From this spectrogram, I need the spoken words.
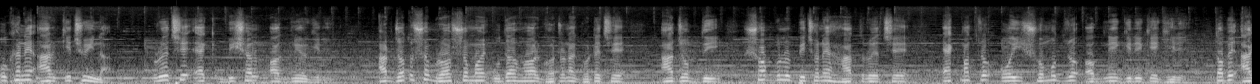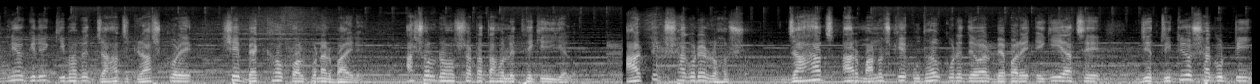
ওখানে আর কিছুই না। রয়েছে এক বিশাল আগ্নেয়গিরি। আর যত সব রহস্যময় উদা হওয়ার ঘটনা ঘটেছে, আজ অবধি সবগুলোর পিছনে হাত রয়েছে একমাত্র ওই সমুদ্র অগ্নেয়গিরিকে ঘিরে। তবে আগ্নেয়গিরি কীভাবে জাহাজ গ্রাস করে, সে ব্যাখ্যাও কল্পনার বাইরে। আসল রহস্যটা তাহলে থেকেই গেল। আর্কটিক সাগরের রহস্য। জাহাজ আর মানুষকে উধাও করে দেওয়ার ব্যাপারে এগিয়ে আছে যে তৃতীয় সাগরটি,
